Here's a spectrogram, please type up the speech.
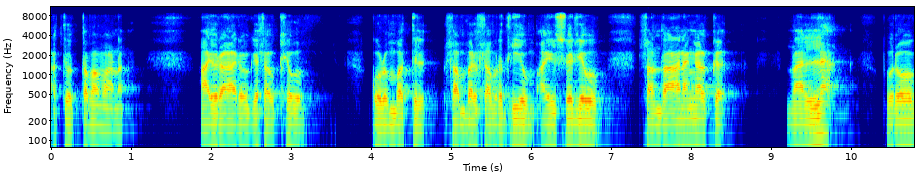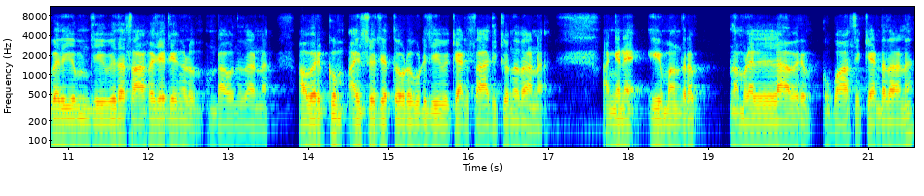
അത്യുത്തമമാണ്. ആയുരാരോഗ്യ സൗഖ്യവും കുടുംബത്തിൽ സമ്പൽ സമൃദ്ധിയും ഐശ്വര്യവും സന്താനങ്ങൾക്ക് നല്ല പുരോഗതിയും ജീവിത സാഹചര്യങ്ങളും ഉണ്ടാവുന്നതാണ്. അവർക്കും ഐശ്വര്യത്തോടു കൂടി ജീവിക്കാൻ സാധിക്കുന്നതാണ്. അങ്ങനെ ഈ മന്ത്രം നമ്മളെല്ലാവരും ഉപാസിക്കേണ്ടതാണ്.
